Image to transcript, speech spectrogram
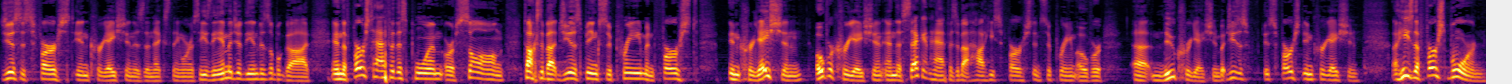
Jesus is first in creation is the next thing we're going to see. He's the image of the invisible God. And the first half of this poem or song talks about Jesus being supreme and first in creation, over creation, and the second half is about how he's first and supreme over uh, new creation. But Jesus is first in creation. Uh, he's the firstborn,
